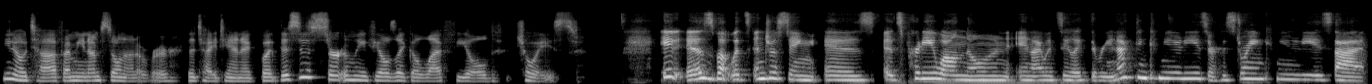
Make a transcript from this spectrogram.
you know, tough. I mean, I'm still not over the Titanic, but this is certainly feels like a left field choice. It is, but what's interesting is it's pretty well known in, I would say, like the reenacting communities or historian communities that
